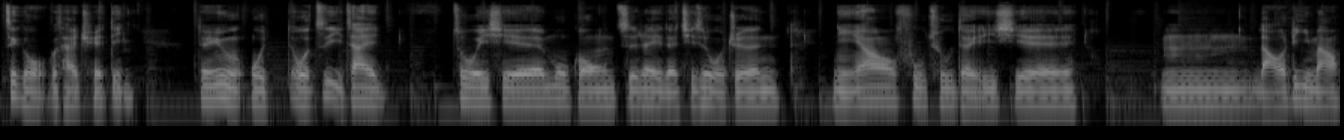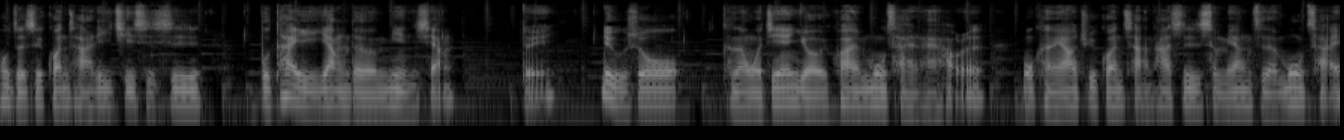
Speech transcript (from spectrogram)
这个我不太确定。对，因为我我自己在做一些木工之类的，其实我觉得。你要付出的一些，嗯，劳力嘛，或者是观察力，其实是不太一样的面向。对，例如说，可能我今天有一块木材来好了，我可能要去观察它是什么样子的木材，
